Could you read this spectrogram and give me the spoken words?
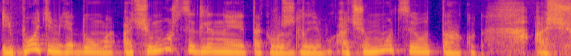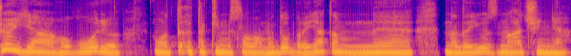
І потім я думаю, а чому ж це для неї так важливо? А чому це отак? От? А що я говорю от такими словами? Добре, я там не надаю значення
